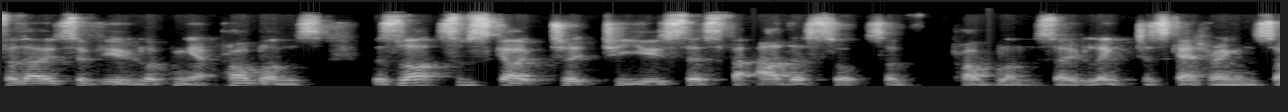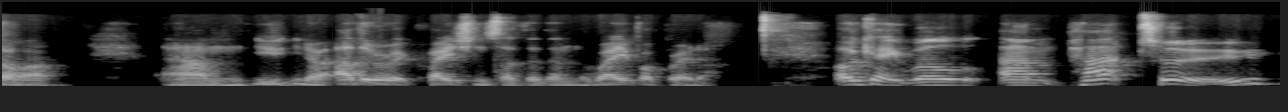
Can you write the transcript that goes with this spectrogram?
for those of you looking at problems, there's lots of scope to, to use this for other sorts of problems. So linked to scattering and so on. Um, you, you know, other equations other than the wave operator. Okay, well, um, part two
